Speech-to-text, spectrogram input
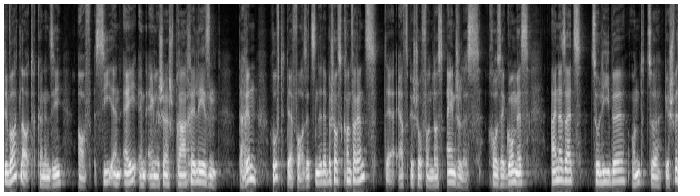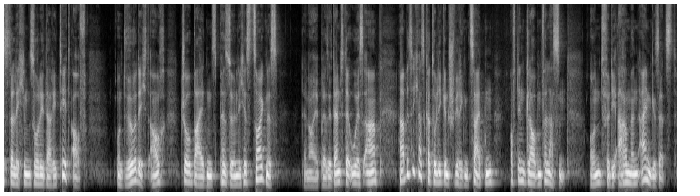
Den Wortlaut können Sie auf CNA in englischer Sprache lesen. Darin ruft der Vorsitzende der Bischofskonferenz, der Erzbischof von Los Angeles, José Gomez, einerseits zur Liebe und zur geschwisterlichen Solidarität auf und würdigt auch Joe Bidens persönliches Zeugnis. Der neue Präsident der USA habe sich als Katholik in schwierigen Zeiten auf den Glauben verlassen und für die Armen eingesetzt.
